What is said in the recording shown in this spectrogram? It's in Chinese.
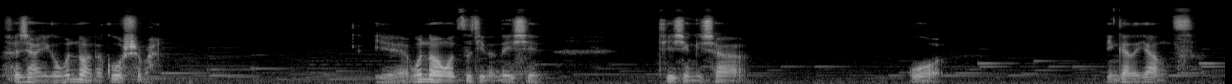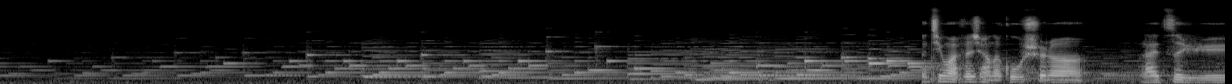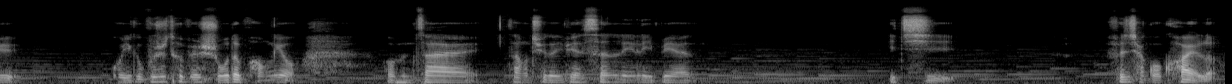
分享一个温暖的故事吧，也温暖我自己的内心，提醒一下我应该的样子。今晚分享的故事呢，来自于我一个不是特别熟的朋友。我们在藏区的一片森林里边一起分享过快乐。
